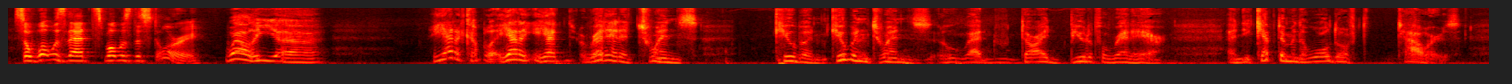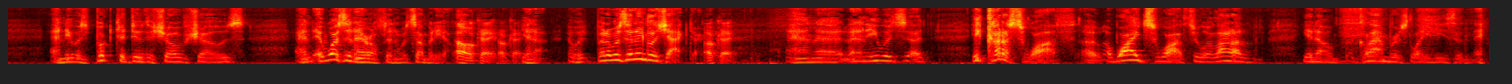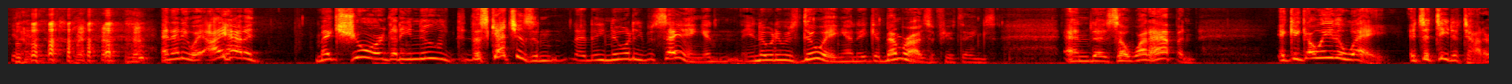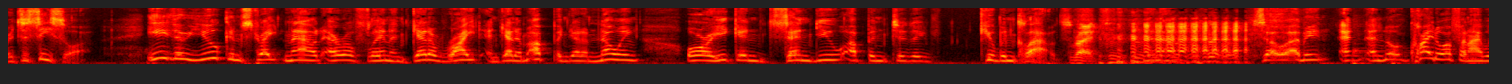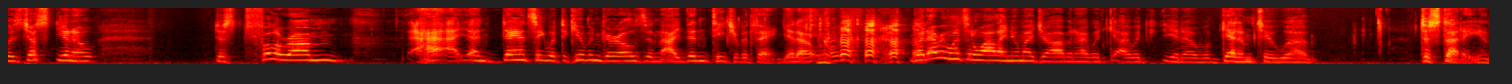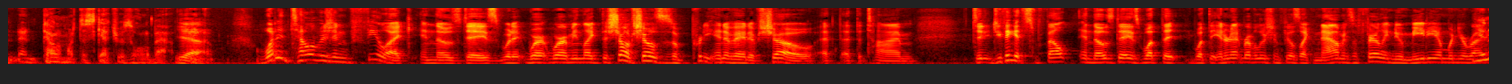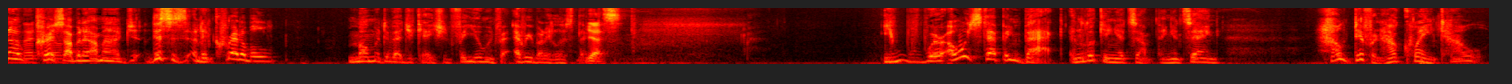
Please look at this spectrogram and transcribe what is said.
So what was that? What was the story? Well, he uh, he had a couple of he had a, he had redheaded twins, Cuban Cuban twins who had dyed beautiful red hair, and he kept them in the Waldorf Towers, and he was booked to do the show of shows, and it wasn't Flynn, it was somebody else. Oh, okay, okay, You know, it was, but it was an English actor, okay. and uh, and he was uh, he cut a swath, a, a wide swath through a lot of you know glamorous ladies, and you know, and anyway, I had to make sure that he knew the sketches and, and he knew what he was saying and he knew what he was doing and he could memorize a few things. And uh, so what happened? It could go either way. It's a teeter totter. It's a seesaw. Either you can straighten out Errol Flynn and get him right and get him up and get him knowing, or he can send you up into the Cuban clouds. Right. So I mean, and and quite often I was just you know, just full of rum, and dancing with the Cuban girls, and I didn't teach them a thing, you know. but every once in a while, I knew my job, and I would I would you know get them to uh, to study and, and tell them what the sketch was all about. you Yeah. know. What did television feel like in those days? Would it, where, where I mean, like the show of shows is a pretty innovative show at, at the time. Did, do you think it's felt in those days what the what the internet revolution feels like now? I mean, it's a fairly new medium when you're You writing. on know, that Chris, show? I'm gonna, I'm gonna. This is an incredible moment of education for you and for everybody listening. yes, you, we're always stepping back and looking at something and saying, how different, how quaint, how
